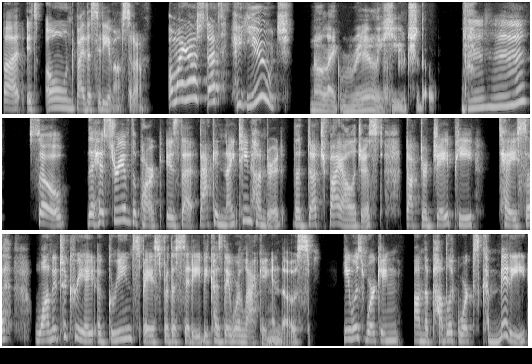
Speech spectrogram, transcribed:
but it's owned by the city of Amsterdam. Oh my gosh, that's huge. No, like really huge though. hmm So the history of the park is that back in 1900, the Dutch biologist, Dr. J.P. Thijssen, wanted to create a green space for the city because they were lacking in those. He was working on the Public Works Committee,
